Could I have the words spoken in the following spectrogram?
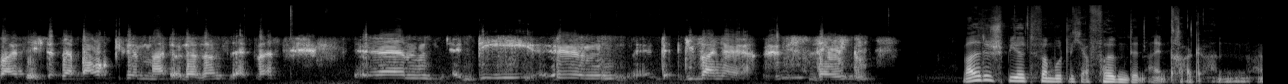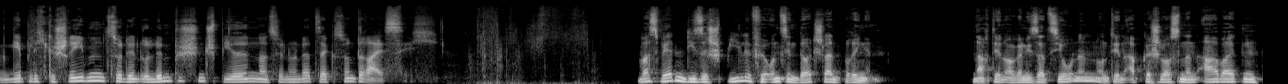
weiß ich, dass er Bauchkrimmen hat oder sonst etwas, ähm, die, ähm, die waren ja höchst selten. Walde spielt vermutlich auf folgenden Eintrag an, angeblich geschrieben zu den Olympischen Spielen 1936. Was werden diese Spiele für uns in Deutschland bringen? Nach den Organisationen und den abgeschlossenen Arbeiten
